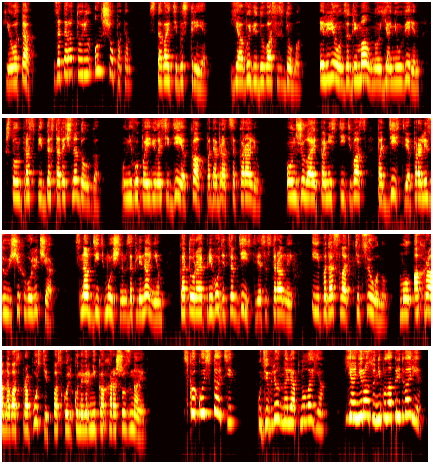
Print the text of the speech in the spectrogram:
«Киота!» – затараторил он шепотом. «Вставайте быстрее! Я выведу вас из дома. Эльрион задремал, но я не уверен, что он проспит достаточно долго. У него появилась идея, как подобраться к королю. Он желает поместить вас под действие парализующих волю чар, снабдить мощным заклинанием, которое приводится в действие со стороны, и подослать к Тициону, мол, охрана вас пропустит, поскольку наверняка хорошо знает. «С какой стати?» – удивленно ляпнула я. «Я ни разу не была при дворе».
